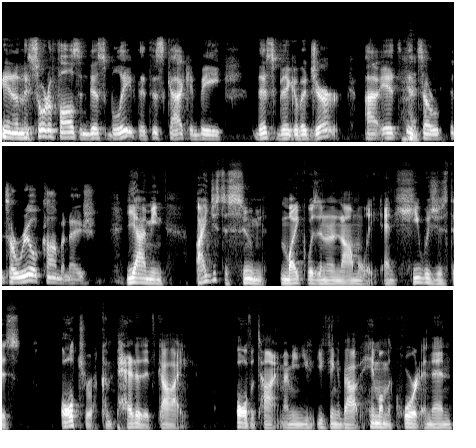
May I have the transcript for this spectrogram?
you know, it sort of falls in disbelief that this guy can be this big of a jerk. Uh, it, it's a it's a real combination. Yeah, I mean, I just assumed Mike was an anomaly, and he was just this ultra competitive guy all the time. I mean, you, you think about him on the court, and then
